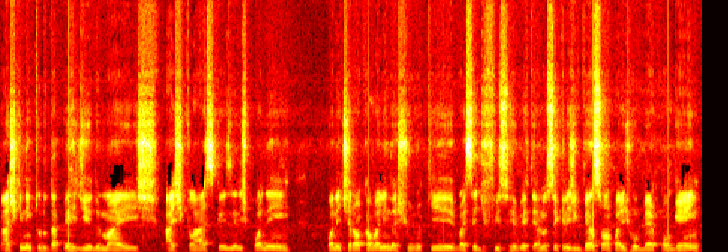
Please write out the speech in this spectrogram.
acho que nem tudo está perdido, mas as clássicas eles podem podem tirar o cavalinho da chuva que vai ser difícil reverter. A não ser que eles vençam a Paris-Roubaix com alguém,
